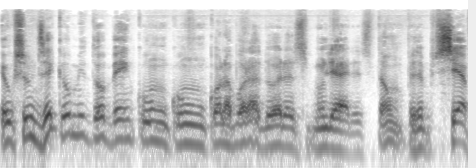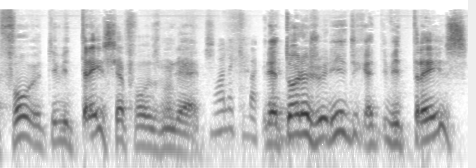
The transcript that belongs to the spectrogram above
eu costumo dizer que eu me dou bem com, com colaboradoras mulheres. Então, por exemplo, CFO, eu tive três CFOs mulheres. Olha que bacana. Diretora jurídica, tive três.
